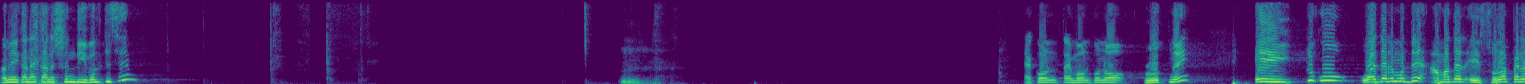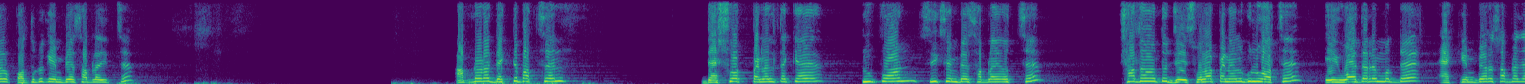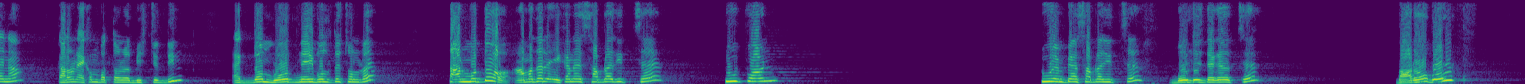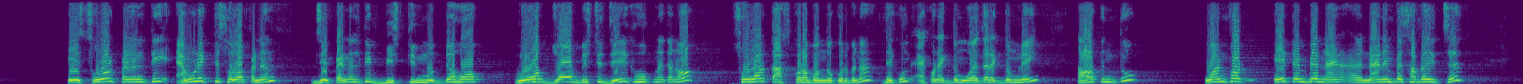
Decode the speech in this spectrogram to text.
আমি এখানে কানেকশন দিয়ে ফেলতেছি এখন তেমন কোনো রোদ নেই। এইটুকু ওয়েদারের মধ্যে আমাদের এই সোলার প্যানেল কতটুকু এম্পিয়ার সাপ্লাই দিচ্ছে? আপনারা দেখতে পাচ্ছেন ড্যাশবোর্ড প্যানেল থেকে two point six ampere supply হচ্ছে। সাধারণত যে সোলার প্যানেলগুলো আছে, এই ওয়েদারের মধ্যে এক এম্পিয়ারও সাপ্লাই যায় না, কারণ এখন বর্তমানে বৃষ্টির দিন, একদম রোদ নেই বলতে চলবে। তার মধ্যেও আমাদের এখানে সাপ্লাই দিচ্ছে two point two ampere supply দিচ্ছে। ভোল্টেজ দেখা যাচ্ছে বারো ভোল্ট এই সোলার প্যানেলটি এমন একটি সোলার প্যানেল যে প্যানেলটি বৃষ্টির মধ্যে হোক রোদ, জ্বর, বৃষ্টি যেই হোক না কেন সোলার কাজ করা বন্ধ করবে না। দেখুন, এখন একদম ওয়েদার একদম নেই। তাও কিন্তু one four eight ampere nine ampere supply দিচ্ছে।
